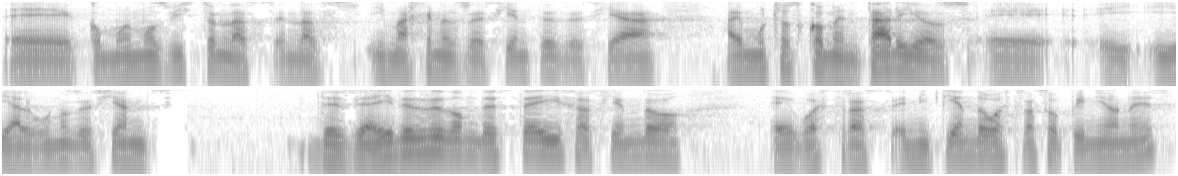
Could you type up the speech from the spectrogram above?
Eh, como hemos visto en las, en las imágenes recientes, decía, hay muchos comentarios eh, y, algunos decían, desde ahí, desde donde estéis haciendo eh, vuestras, emitiendo vuestras opiniones,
